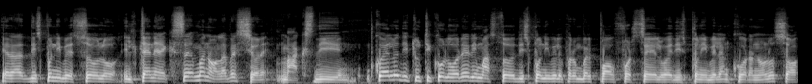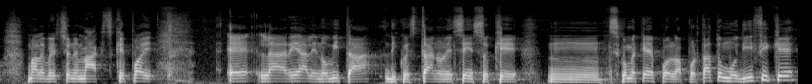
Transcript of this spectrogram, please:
Era disponibile solo il 10x ma non la versione max di quello di tutti i colori. È rimasto disponibile per un bel po' forse lo è disponibile ancora non lo so ma la versione max che poi è la reale novità di quest'anno nel senso che mh, mm, siccome che Apple ha portato modifiche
